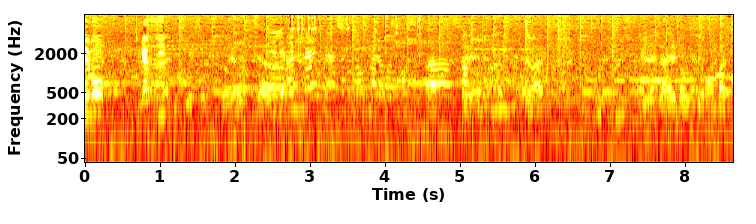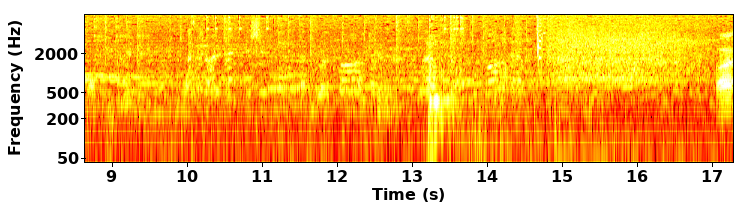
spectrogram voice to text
C'est bon, merci. Les en bas de ça pas. Ouais.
